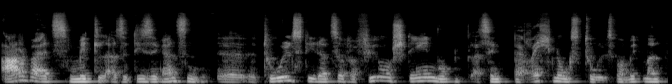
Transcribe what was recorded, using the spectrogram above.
Arbeitsmittel, also diese ganzen äh, Tools, die da zur Verfügung stehen, wo, das sind Berechnungstools, womit man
